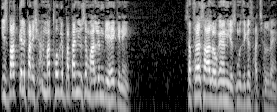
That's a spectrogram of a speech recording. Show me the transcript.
اس بات کے لیے پریشان مت ہو کہ پتہ نہیں اسے معلوم بھی ہے کہ نہیں۔ سترہ سال ہو گئے ہم یسو مسیح کے ساتھ چل رہے ہیں۔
